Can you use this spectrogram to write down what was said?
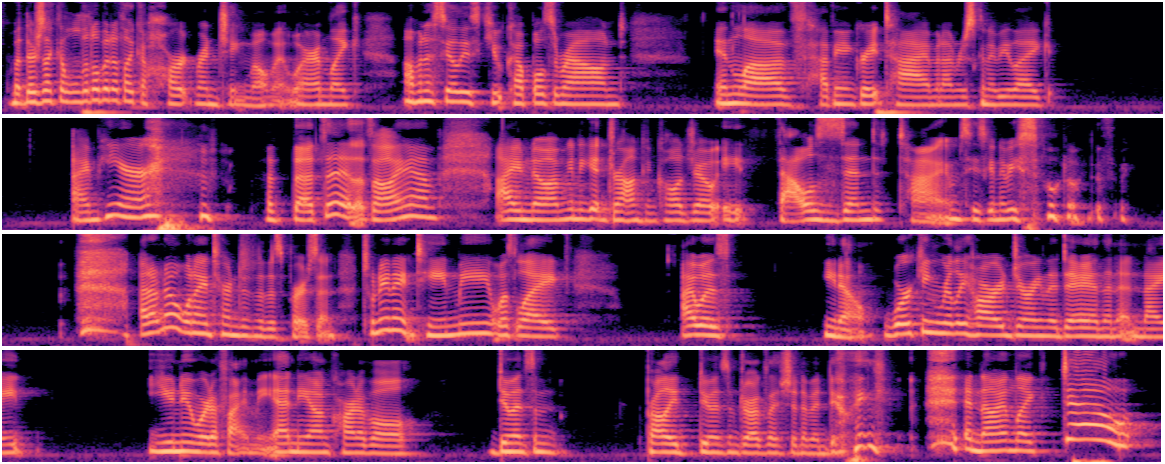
But there's like a little bit of like a heart wrenching moment where I'm like, I'm going to see all these cute couples around in love, having a great time. And I'm just going to be like, I'm here. That's it. That's all I am. I know I'm going to get drunk and call Joe 8,000 times. He's going to be so annoyed with me. I don't know when I turned into this person. 2019 me was like, I was, you know, working really hard during the day and then at night, you knew where to find me at Neon Carnival, doing some, probably doing some drugs I shouldn't have been doing. and now I'm like, Joe,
